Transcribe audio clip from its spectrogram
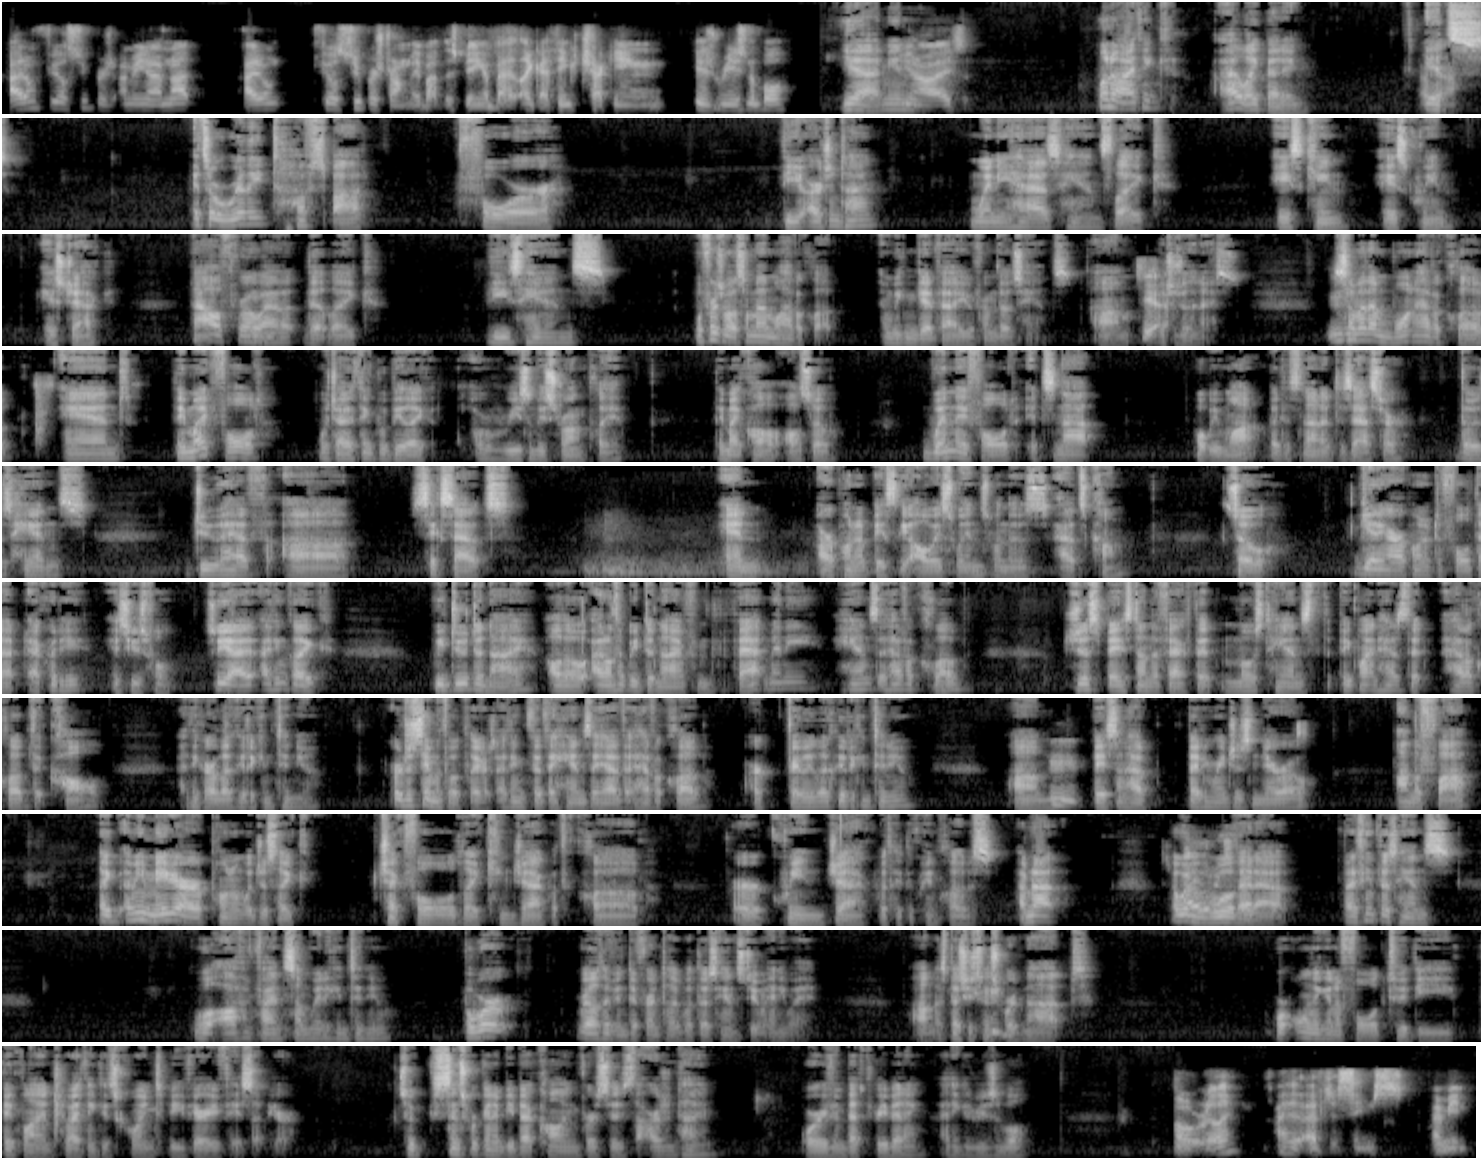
I don't feel super. I mean, I'm not. I don't feel super strongly about this being a bet. Like I think checking is reasonable. yeah, I mean You know, it's Well, no, I think I like betting. Okay. It's it's a really tough spot for the Argentine when he has hands like Ace King, Ace Queen, Ace Jack. Now I'll throw Mhm. out that like these hands. Well, first of all, some of them will have a club, and we can get value from those hands, um, Yeah. which is really nice. Mhm. Some of them won't have a club, and they might fold, which I think would be like a reasonably strong play. They might call also. When they fold, it's not what we want, but it's not a disaster. Those hands do have uh, six outs, and our opponent basically always wins when those outs come. So, getting our opponent to fold that equity is useful. So yeah, I think like we do deny, although I don't think we deny from that many hands that have a club, just based on the fact that most hands the big blind has that have a club that call, I think are likely to continue. Or just same with both players. I think that the hands they have that have a club are fairly likely to continue, um, Mm. based on how betting ranges narrow on the flop. Like, I mean, maybe our opponent would just like check fold like king jack with a club or queen jack with like the queen clubs. I'm not, I wouldn't would rule that out, but I think those hands will often find some way to continue. But we're relatively indifferent to like what those hands do anyway. Um, especially since we're not, we're only going to fold to the big blind, who I think is going to be very face up here. So since we're going to be bet calling versus the Argentine, or even bet three betting, I think is reasonable. oh really? I, that just seems. I mean,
